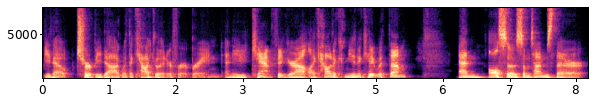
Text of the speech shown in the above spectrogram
you know chirpy dog with a calculator for a brain, and you can't figure out like how to communicate with them. And also sometimes they're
